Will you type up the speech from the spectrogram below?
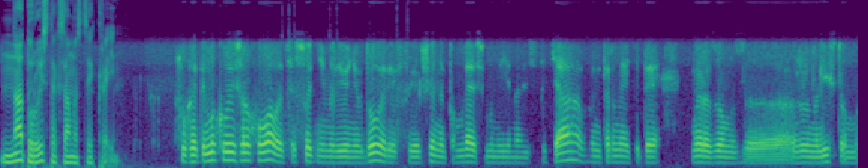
на туристах саме з цих країн? Слухайте, ми колись рахували це сотні мільйонів доларів. Якщо не помиляюсь, у мене є навіть стаття в інтернеті, де ми разом з е, журналістом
